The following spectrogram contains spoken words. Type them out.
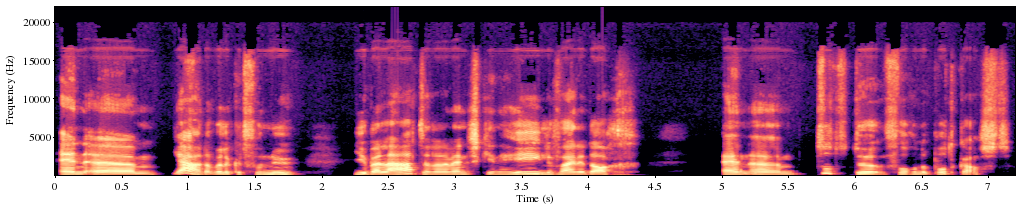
En um, ja, dan wil ik het voor nu hierbij laten. Dan wens ik je een hele fijne dag. En um, tot de volgende podcast.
